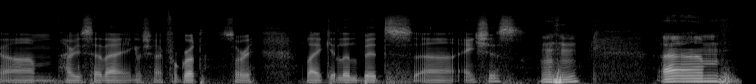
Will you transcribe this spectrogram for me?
um, how you say that in English? I forgot. Sorry, like a little bit uh, anxious. hmm Um,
